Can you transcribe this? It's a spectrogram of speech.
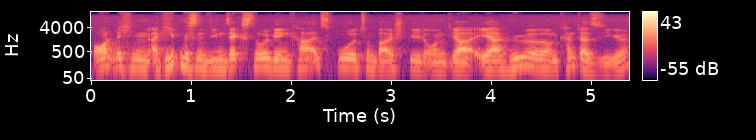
ordentlichen Ergebnissen wie ein 6-0 gegen Karlsruhe zum Beispiel und ja, eher Höhe- und Kantersiege.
